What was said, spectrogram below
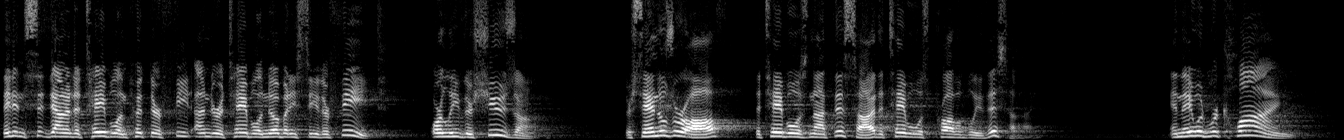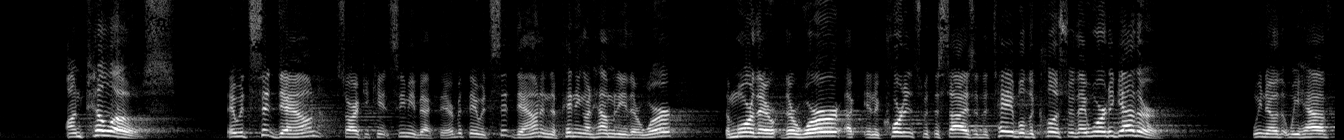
they didn't sit down at a table and put their feet under a table and nobody see their feet or leave their shoes on. Their sandals were off. The table was not this high. The table was probably this high. And they would recline on pillows. They would sit down. Sorry if you can't see me back there, but they would sit down, and depending on how many there were, the more there, there were, uh, in accordance with the size of the table, the closer they were together. We know that we have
